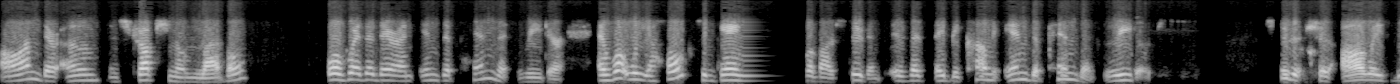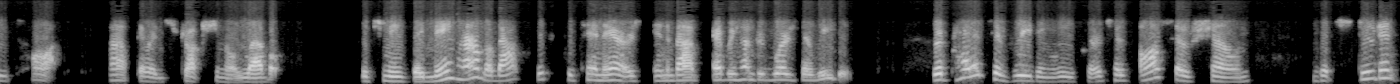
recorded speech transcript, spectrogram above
on their own instructional level, or whether they're an independent reader. And what we hope to gain of our students is that they become independent readers. Students should always be taught at their instructional level, which means they may have about six to 10 errors in about every 100 words they're reading. Repetitive reading research has also shown that students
